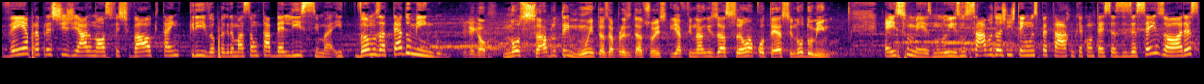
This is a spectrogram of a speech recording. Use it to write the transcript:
Venha para prestigiar o nosso festival, que está incrível. A programação está belíssima. E vamos até domingo. Que legal. No sábado tem muitas apresentações e a finalização acontece no domingo. É isso mesmo, Luiz. No sábado a gente tem um espetáculo que acontece às 16 horas.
